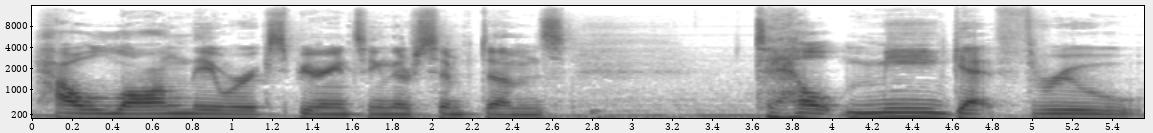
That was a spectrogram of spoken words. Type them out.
how long they were experiencing their symptoms to help me get through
